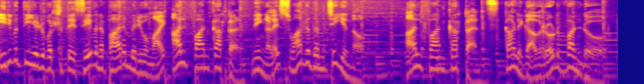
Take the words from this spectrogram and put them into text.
ഇരുപത്തിയേഴ് വർഷത്തെ സേവന പാരമ്പര്യവുമായി ആൽഫാൻ കർട്ടൻ നിങ്ങളെ സ്വാഗതം ചെയ്യുന്നു. Alfan curtains Kalikavu road Wandoor.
